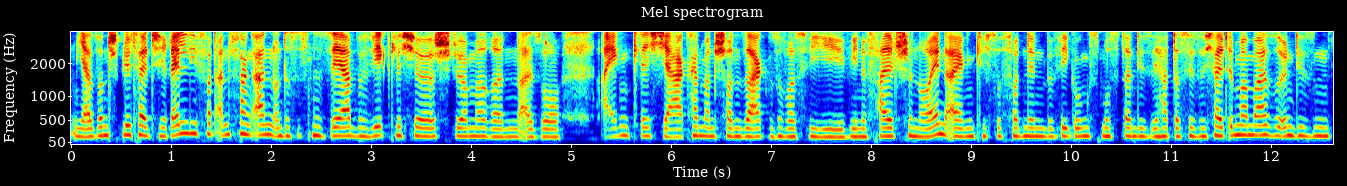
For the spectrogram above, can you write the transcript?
ja, sonst spielt halt Girelli von Anfang an und das ist eine sehr bewegliche Stürmerin. Also eigentlich, ja, kann man schon sagen, sowas wie, wie eine falsche Neun eigentlich so von den Bewegungsmustern, die sie hat, dass sie sich halt immer mal so in diesen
